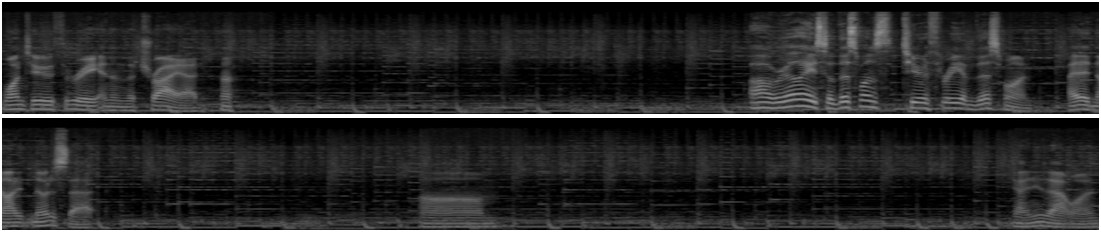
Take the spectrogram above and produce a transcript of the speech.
one, two, three, and then the triad. Huh. Oh, really? So this one's tier 3 of this one. I did not notice that. Um... Yeah, I knew that one.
